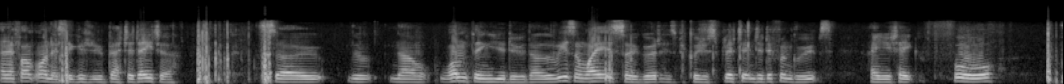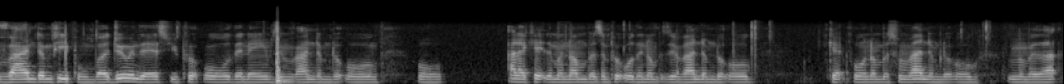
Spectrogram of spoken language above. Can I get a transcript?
and if I'm honest, it gives you better data. So the now one thing you do now the reason why it is so good is because you split it into different groups and you take four random people. By doing this, you put all the names in random.org or allocate them on numbers and put all the numbers in random.org. Get four numbers from random.org. Remember that.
